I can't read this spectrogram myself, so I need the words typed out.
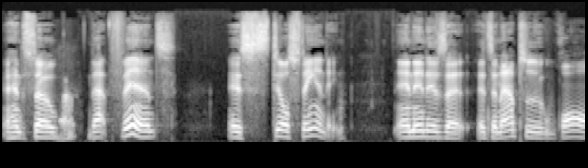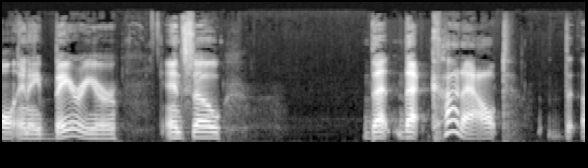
and so Yeah. that fence is still standing, and it is a it's an absolute wall and a barrier, and so that that cutout th- uh,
